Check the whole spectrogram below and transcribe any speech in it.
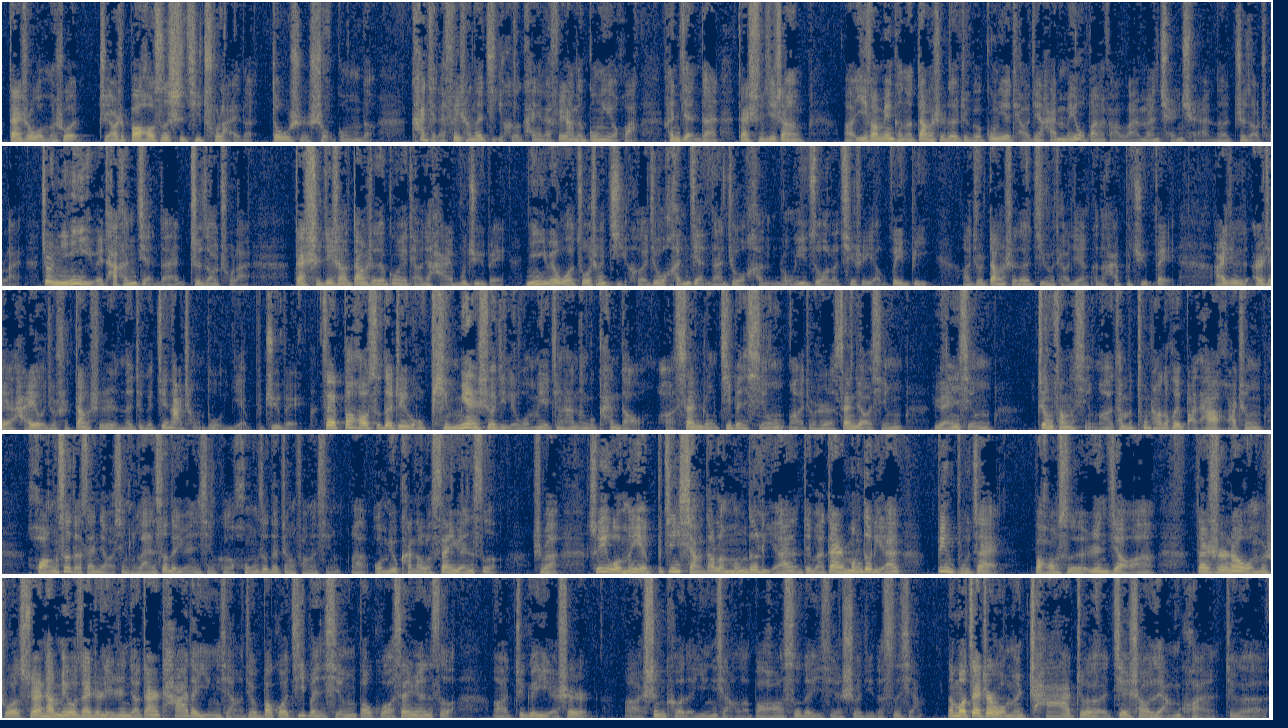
但是我们说，只要是包豪斯时期出来的，都是手工的，看起来非常的几何，看起来非常的工业化，很简单。但实际上啊，一方面可能当时的这个工业条件还没有办法完完全全的制造出来，就是你以为它很简单制造出来。但实际上，当时的工业条件还不具备。你以为我做成几何就很简单，就很容易做了？其实也未必啊。就是当时的技术条件可能还不具备，而且而且还有就是当时人的这个接纳程度也不具备。在包豪斯的这种平面设计里，我们也经常能够看到啊三种基本形啊，就是三角形、圆形、正方形啊。他们通常都会把它画成黄色的三角形、蓝色的圆形和红色的正方形啊。我们又看到了三原色。是吧？所以我们也不禁想到了蒙德里安，对吧？但是蒙德里安并不在包豪斯任教啊。但是呢，我们说虽然他没有在这里任教，但是他的影响就包括基本型，包括三原色啊，这个也是啊，深刻的影响了包豪斯的一些设计的思想。那么在这儿我们插着介绍两款这个。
